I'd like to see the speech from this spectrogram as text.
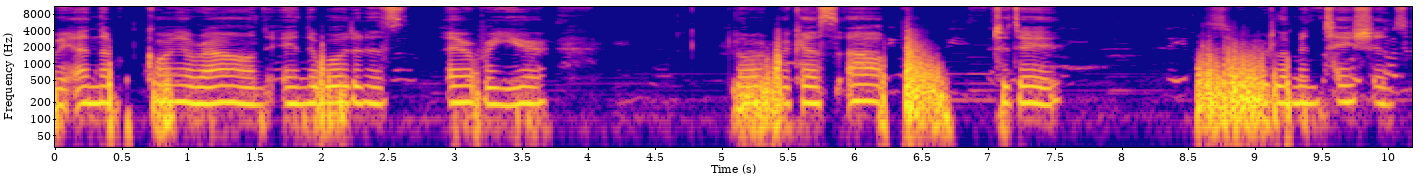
we end up going around in the wilderness every year. Lord, wake us up today through lamentations.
